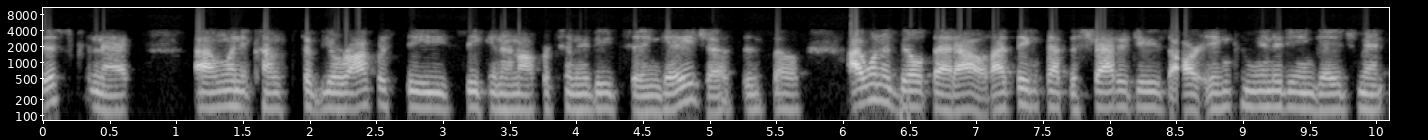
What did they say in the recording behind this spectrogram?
disconnect uh, when it comes to bureaucracy seeking an opportunity to engage us. And so I want to build that out. I think that the strategies are in community engagement.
